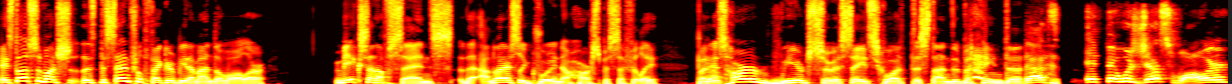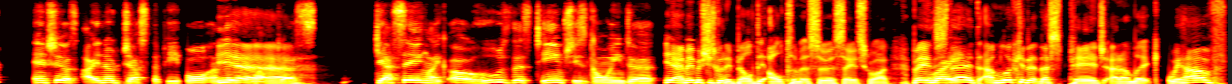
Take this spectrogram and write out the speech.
it's not so much the, central figure being Amanda Waller makes enough sense that I'm not necessarily groaning at her specifically, but Yeah. it's her weird Suicide Squad that's standing behind her. That's if it was just Waller and she goes, I know just the people, and then it Yeah. us guessing like, oh, who's this team she's going to Yeah, maybe she's going to build the ultimate Suicide Squad. But Right. instead, I'm looking at this page and I'm like, we have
